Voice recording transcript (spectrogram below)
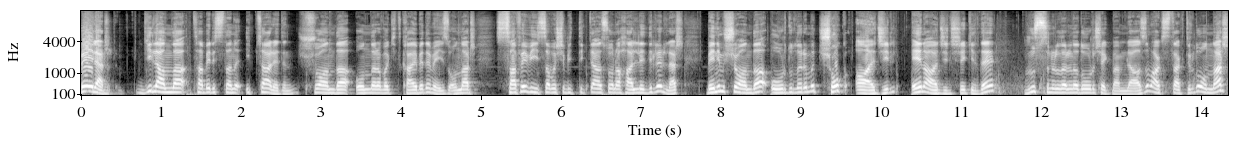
Beyler Gilan'la Taberistan'ı iptal edin. Şu anda onlara vakit kaybedemeyiz. Onlar Safevi savaşı bittikten sonra halledilirler. Benim şu anda ordularımı çok acil, en acil şekilde Rus sınırlarına doğru çekmem lazım. Aksi takdirde onlar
